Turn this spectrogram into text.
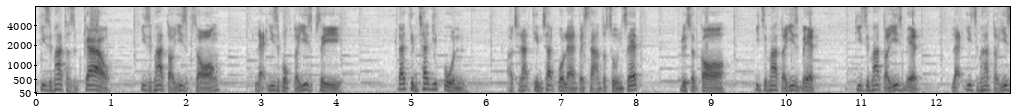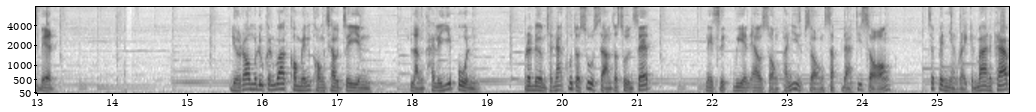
25 ต่อ 19 25 ต่อ 22 และ 26 ต่อ 24 และทีมชาติญี่ปุ่น เอาชนะทีมชาติโปแลนด์ไป 3 ต่อ 0 เซต ด้วยสกอร์ 25 ต่อ 21 25 ต่อ 21 และ 25 ต่อ 21 เดี๋ยวเรามาดูกันว่าคอมเมนต์ของชาวจีน หลังไทยและญี่ปุ่น ประเดิมชนะคู่ต่อสู้ 3 ต่อ 0 เซต ในศึก VNL 2022 สัปดาห์ที่ 2 จะเป็นอย่างไรกันบ้างนะครับ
